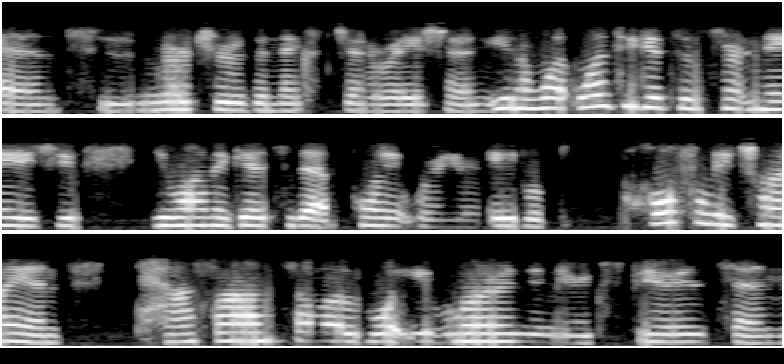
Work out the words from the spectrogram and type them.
and to nurture the next generation you know once you get to a certain age you you want to get to that point where you're able to hopefully try and pass on some of what you've learned in your experience and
